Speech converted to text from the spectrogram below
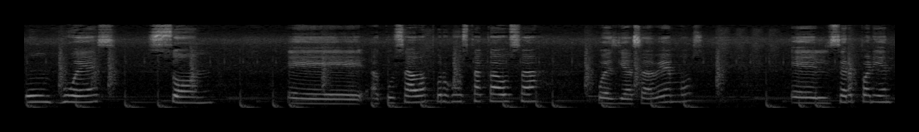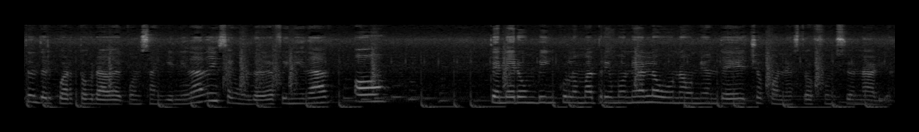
un juez son eh, acusados por justa causa, pues ya sabemos, el ser parientes del cuarto grado de consanguinidad y segundo de afinidad o tener un vínculo matrimonial o una unión de hecho con estos funcionarios.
